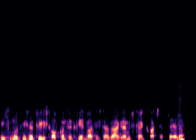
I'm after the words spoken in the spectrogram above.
Ich muss mich natürlich darauf konzentrieren, was ich da sage, damit ich keinen Quatsch erzähle.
